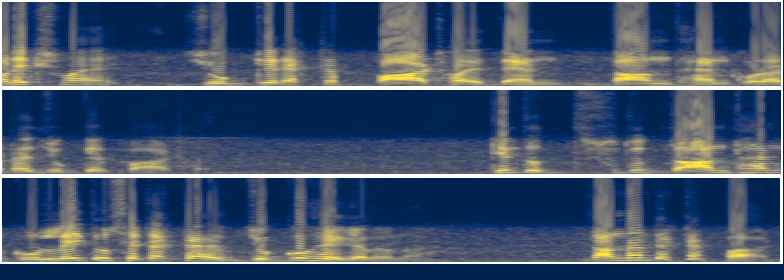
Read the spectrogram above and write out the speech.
অনেক সময় যজ্ঞের একটা পার্ট হয় দেন দান ধ্যান করাটা যজ্ঞের পার্ট হয়। কিন্তু শুধু দান ধ্যান করলেই তো সেটা একটা যজ্ঞ হয়ে গেল না। দান ধ্যানটা একটা পার্ট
